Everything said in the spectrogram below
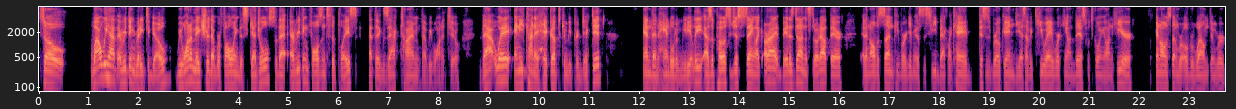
So while we have everything ready to go, we want to make sure that we're following the schedule so that everything falls into the place at the exact time that we want it to. That way, any kind of hiccups can be predicted and then handled immediately, as opposed to just saying, like, all right, beta's done, let's throw it out there. And then all of a sudden, people are giving us this feedback, like, hey, this is broken. Do you guys have a QA working on this? What's going on here? And all of a sudden, we're overwhelmed and we're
